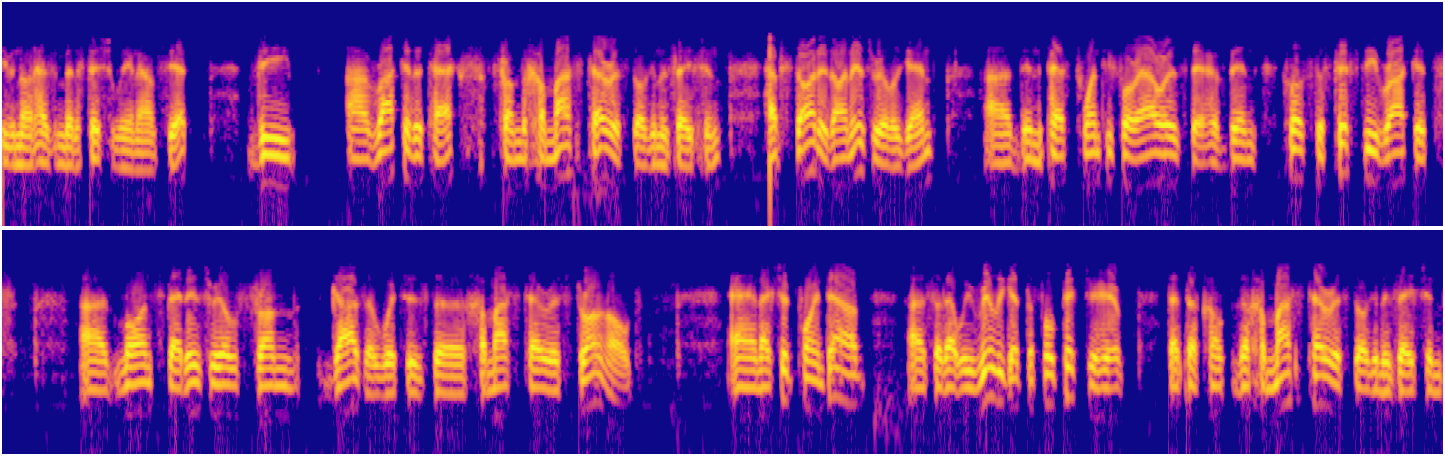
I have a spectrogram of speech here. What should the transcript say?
even though it hasn't been officially announced yet, the uh, rocket attacks from the Hamas terrorist organization have started on Israel again. Uh, in the past 24 hours, there have been close to 50 rockets uh, launched at Israel from Gaza, which is the Hamas terrorist stronghold. And I should point out, uh, so that we really get the full picture here, that the the Hamas terrorist organization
